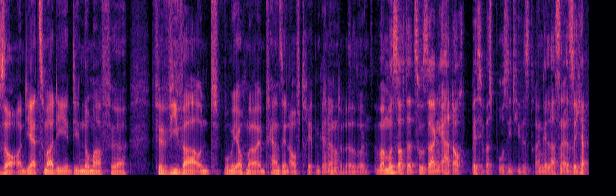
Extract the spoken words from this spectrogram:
so und jetzt mal die die Nummer für für Viva und wo mir auch mal im Fernsehen auftreten Genau. könnt oder so. Man muss auch dazu sagen, er hat auch ein bisschen was Positives dran gelassen. Also ich habe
